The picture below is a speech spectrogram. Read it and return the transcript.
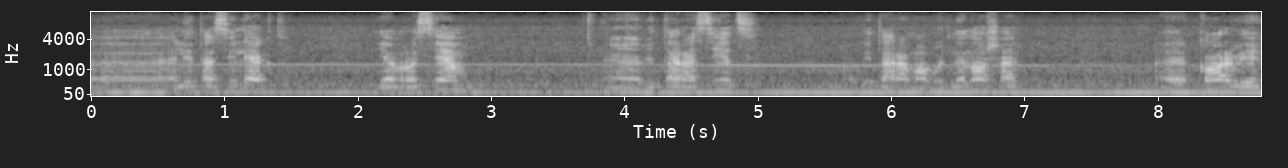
Е, Elita Select, Євро 7, е, Viterra Вітара, мабуть, не ноша. Корві.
